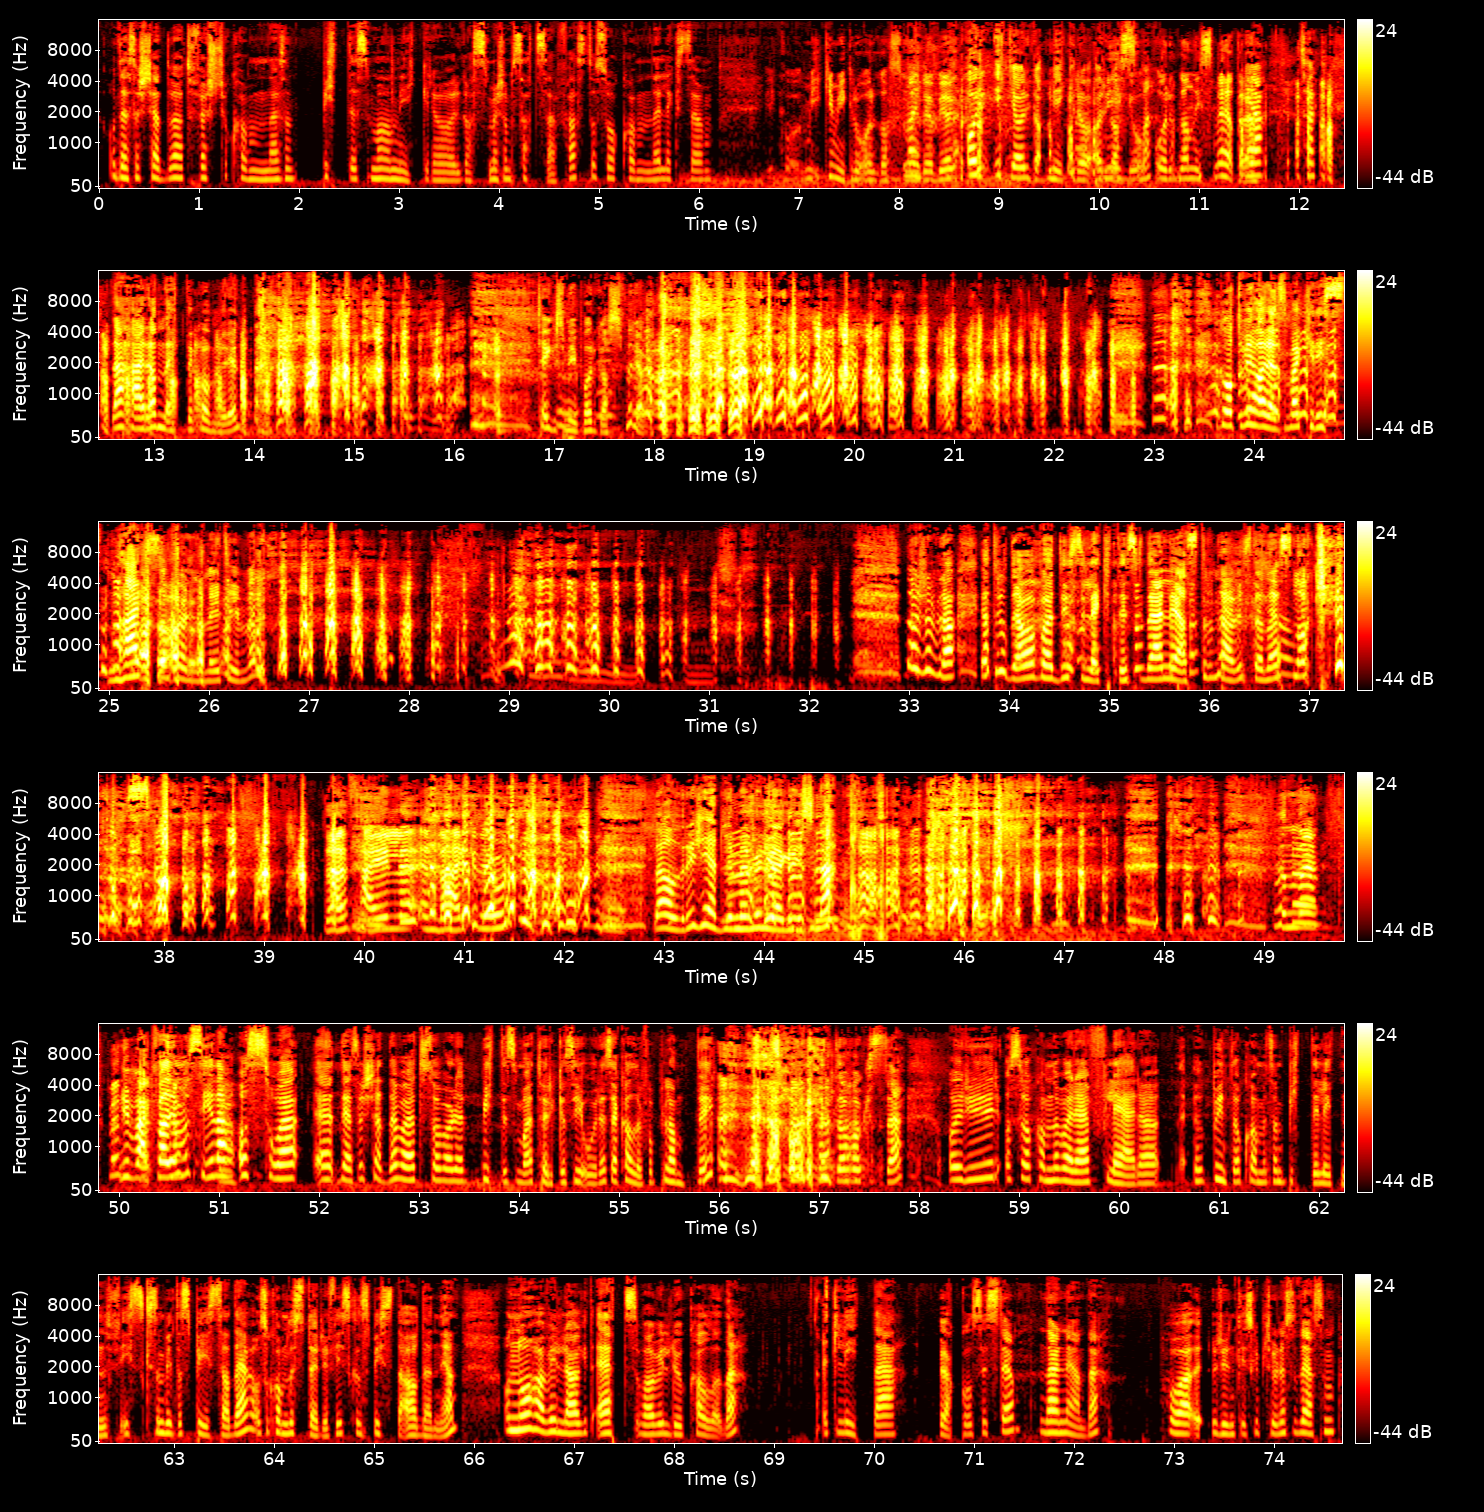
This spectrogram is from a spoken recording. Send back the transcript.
Og det som skjedde, var at først så kom det sånn bitte små mikroorgasmer som satte seg fast, og så kom det liksom ikke, ikke mikroorgasme, Rødbjørg. Or, ikke orga, mikroorgasme. Mikroorganisme heter det. Ja, takk. Det er her Anette kommer inn. Tenker så mye på orgasmer, jeg. Godt vi har en som er kristen her, som følger med i timen. Det er så bra. Jeg trodde jeg var bare dyslektisk da jeg leste, men jeg er visst det når jeg snakker. Det er en feil enhver kunne gjort. Det er aldri kjedelig med miljøgrisene. Men, eh, men, i hvert fall, jeg må si det. Og så, eh, det som skjedde, var at så var det bitte små Jeg tør ikke å si ordet, så jeg kaller det for planter. Som begynte å vokse. Og rur. Og så kom det bare flere begynte å komme en sånn bitte liten fisk som begynte å spise av det. Og så kom det større fisk som spiste av den igjen. Og nå har vi lagd et, hva vil du kalle det? Et lite økosystem der nede på, rundt de skulpturene. Så det som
